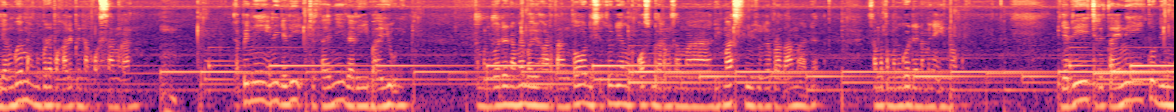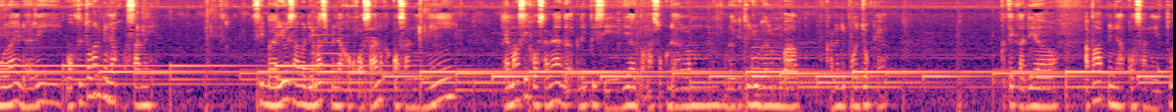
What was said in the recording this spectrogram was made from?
Dan gue emang beberapa kali pindah kosan kan. Hmm. tapi ini ini jadi cerita ini dari Bayu nih. Teman gue ada namanya Bayu Hartanto. Di situ dia ngekos bareng sama Dimas di Surya Pratama ada. Sama teman gue ada namanya Ino. Jadi cerita ini tuh dimulai dari waktu itu kan pindah kosan nih si Bayu sama Dimas pindah ke kosan ke kosan ini. Emang sih kosannya agak creepy sih dia agak masuk dalam. Udah gitu juga lembab karena di pojok ya. Ketika dia apa pindah kosan itu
